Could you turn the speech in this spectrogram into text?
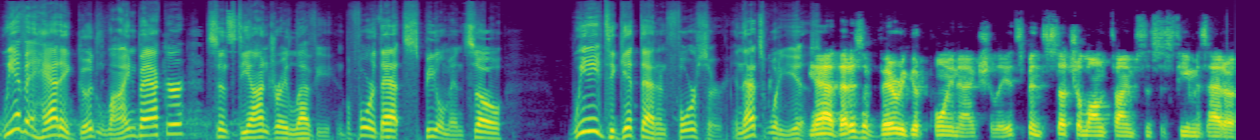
we haven't had a good linebacker since DeAndre Levy. And before that, Spielman. So we need to get that enforcer, and that's what he is. Yeah, that is a very good point, actually. It's been such a long time since this team has had a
